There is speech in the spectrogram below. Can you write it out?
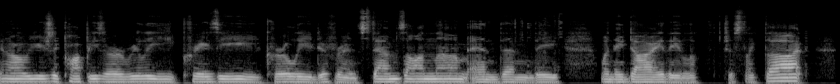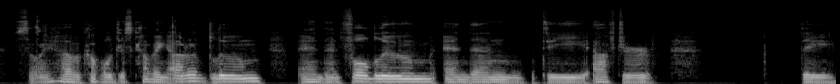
You know, usually poppies are really crazy, curly, different stems on them. And then they, when they die, they look just like that. So I have a couple just coming out of bloom and then full bloom and then the after they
